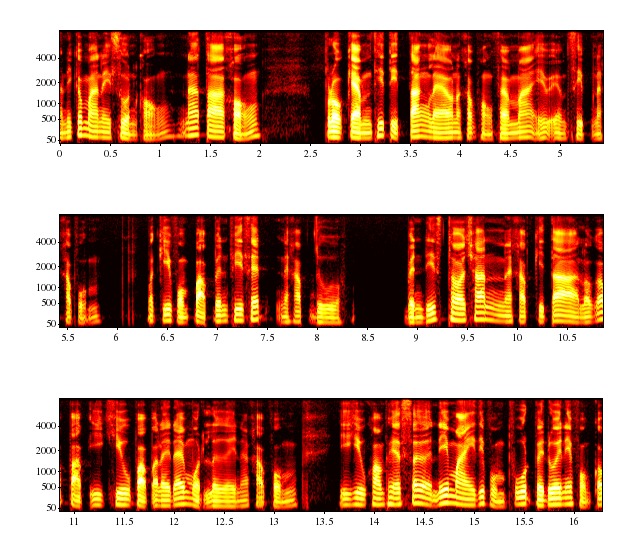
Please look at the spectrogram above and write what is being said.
อันนี้ก็มาในส่วนของหน้าตาของโปรแกรมที่ติดตั้งแล้วนะครับของ f a m m a FM10 นะครับผม เมื่อกี้ผมปรับเป็น preset นะครับ ดูเป็น distortion นะครับกีตาร์เราก็ปรับ EQ ปรับอะไรได้หมดเลยนะครับผม EQ compressor นี่ไมค์ที่ผมพูดไปด้วยนี่ผมก็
